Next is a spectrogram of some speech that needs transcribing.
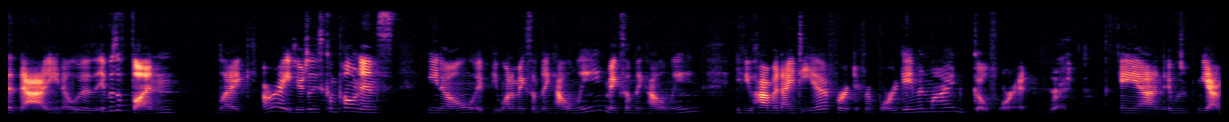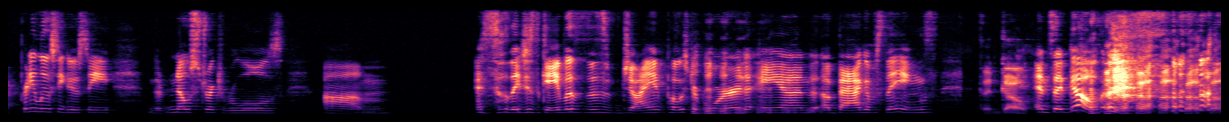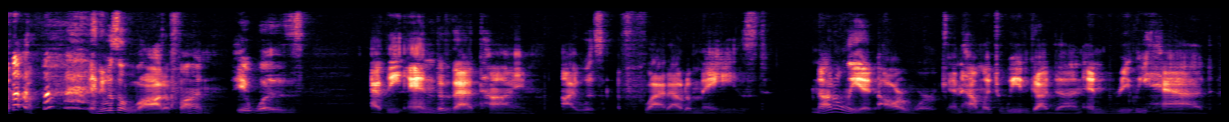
to that. You know, it was, it was a fun, like, all right, here's these components. You know, if you want to make something Halloween, make something Halloween. If you have an idea for a different board game in mind, go for it. Right. And it was, yeah, pretty loosey goosey. No strict rules. Um, And so they just gave us this giant poster board and a bag of things Said go. and said go. and it was a lot of fun. It was at the end of that time, I was flat out amazed. Not only at our work and how much we'd got done, and really had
